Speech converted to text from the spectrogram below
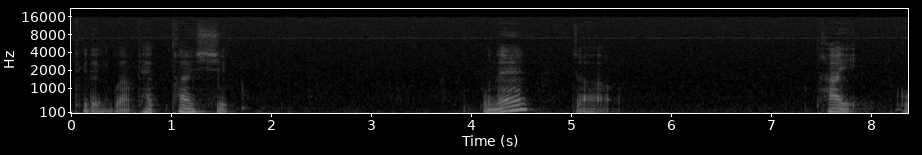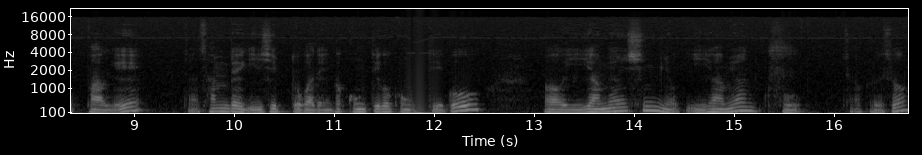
어떻게 되는 거야? 180 분의 자 파이 곱하기 자 320도가 되니까 공 띄고 공 띄고 어 2 하면 16 2 하면 9 자 그래서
